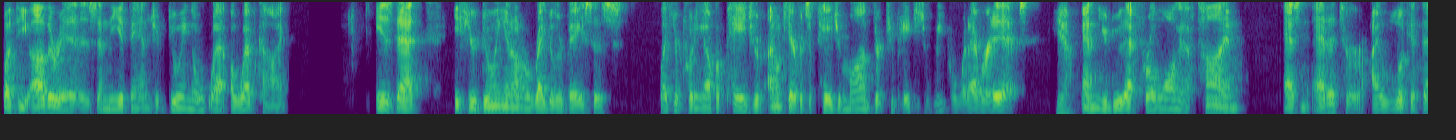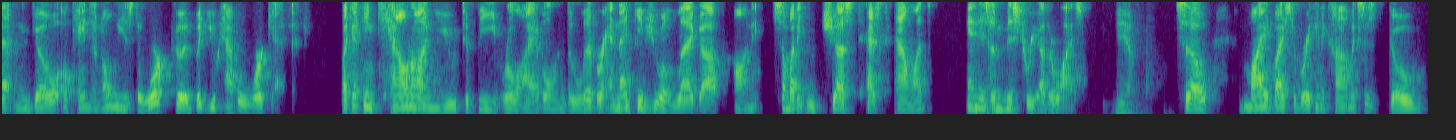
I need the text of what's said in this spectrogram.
but the other is, and the advantage of doing a, web, a webcomic is that if you're doing it on a regular basis, like you're putting up a page, or I don't care if it's a page a month or two pages a week or whatever it is. Yeah. And you do that for a long enough time. As an editor, I look at that and go, okay, not only is the work good, but you have a work ethic. Like I can count on you to be reliable and deliver. And that gives you a leg up on somebody who just has talent and is a mystery otherwise. Yeah. So my advice to break into comics is go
